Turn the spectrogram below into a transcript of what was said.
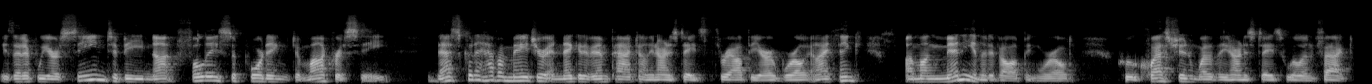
is that if we are seen to be not fully supporting democracy, that's going to have a major and negative impact on the United States throughout the Arab world. And I think among many in the developing world who question whether the United States will, in fact,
